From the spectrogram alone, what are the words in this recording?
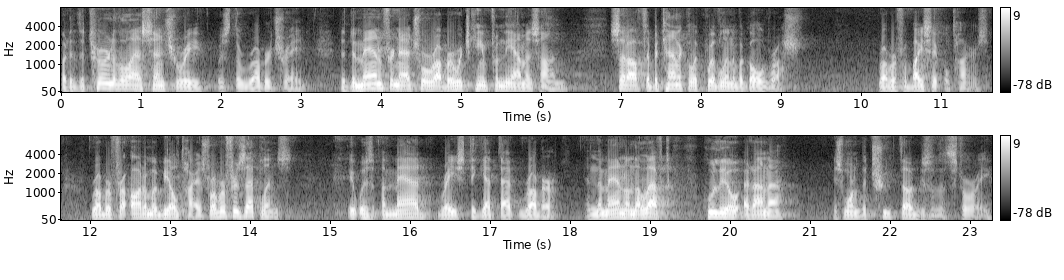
But at the turn of the last century was the rubber trade. The demand for natural rubber, which came from the Amazon, set off the botanical equivalent of a gold rush. Rubber for bicycle tires, rubber for automobile tires, rubber for zeppelins. It was a mad race to get that rubber. And the man on the left, Julio Arana, is one of the true thugs of the story.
